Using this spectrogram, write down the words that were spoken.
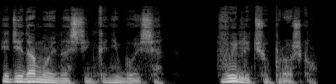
«Иди домой, Настенька, не бойся. Вылечу Прошку».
